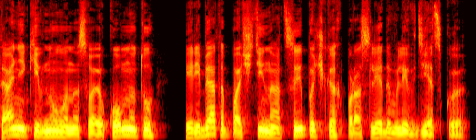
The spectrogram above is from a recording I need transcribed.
Таня кивнула на свою комнату, и ребята почти на цыпочках проследовали в детскую.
